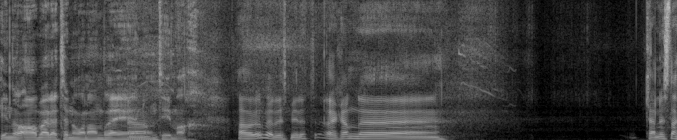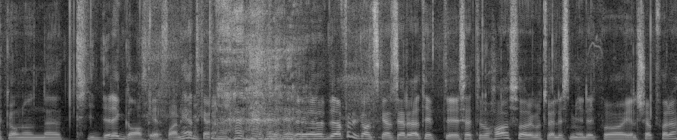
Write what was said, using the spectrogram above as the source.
hindre arbeidet til noen andre i Ja. noen timer. Ja, det er veldig smidigt. Jeg kan kan ni snakke om noen tidligere galt erfarenhet? Kan jeg. det er faktisk ganske, ganske relativt sett til vi har, så har det gått veldig smidigt på Elkjøp for det.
